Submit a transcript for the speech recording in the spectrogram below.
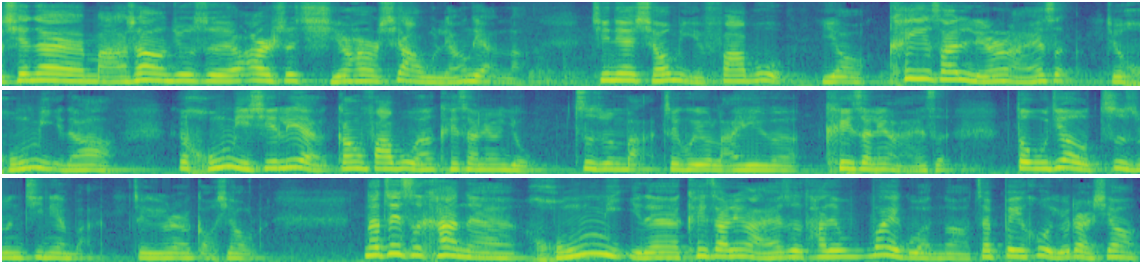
现在马上就是二十七号下午两点了。今天小米发布要 K 三零 S，就红米的啊，这红米系列刚发布完 K 三零 U 至尊版，这回又来一个 K 三零 S，都叫至尊纪念版，这个有点搞笑了。那这次看呢，红米的 K 三零 S，它的外观呢，在背后有点像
